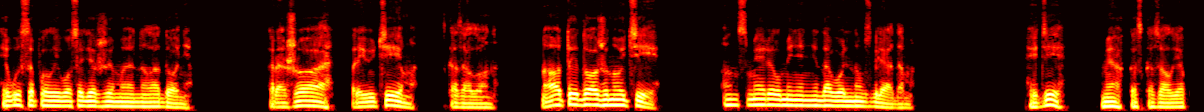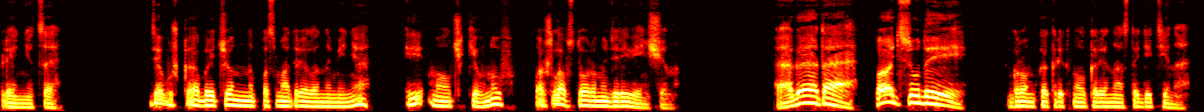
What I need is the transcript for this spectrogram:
и высыпал его содержимое на ладонь. «Хорошо, приютим», — сказал он. «Но ты должен уйти». Он смерил меня недовольным взглядом. «Иди», — мягко сказал я пленнице. Девушка обреченно посмотрела на меня и, молча кивнув, пошла в сторону деревенщин. «Агата, подь сюды!» — громко крикнул коренастый детина.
